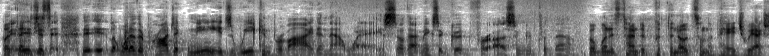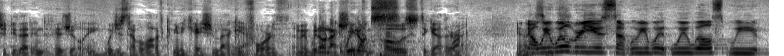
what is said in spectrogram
but I mean, then it's just it, it, whatever the project needs, we can provide in that way. So that makes it good for us and good for them. But when it's time to put the notes on the page, we actually do that individually. We just have a lot of communication back yeah. and forth. I mean, we don't actually we don't compose s- together. Right no, we will reuse some. We, we, we will we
